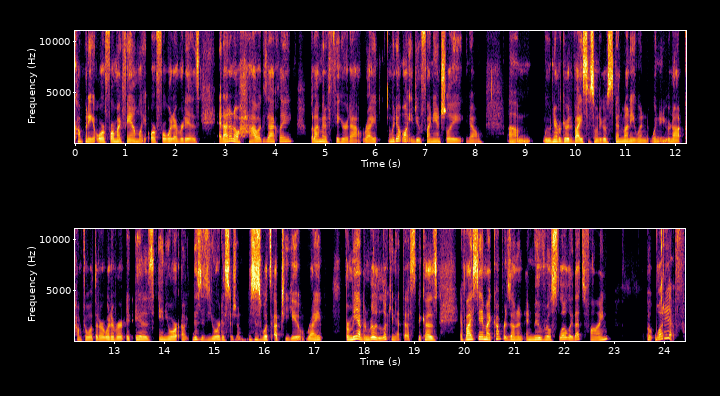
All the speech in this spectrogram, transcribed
company or for my family or for whatever it is and i don't know how exactly but i'm going to figure it out right and we don't want you to do financially you know um, we would never give advice of someone to go spend money when when you're not comfortable with it or whatever it is in your uh, this is your decision this is what's up to you right for me i've been really looking at this because if i stay in my comfort zone and, and move real slowly that's fine but what if?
